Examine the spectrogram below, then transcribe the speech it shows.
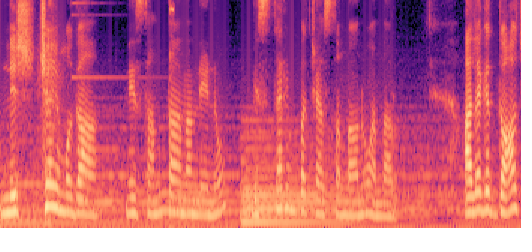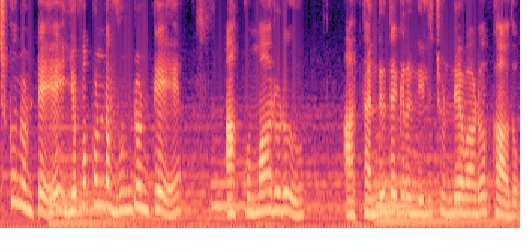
నిశ్చయముగా నీ సంతానం నేను విస్తరింపచేస్తున్నాను అన్నారు. అలాగే దాచుకుని ఉంటే ఇవ్వకుండా ఉండుంటే ఆ కుమారుడు ఆ తండ్రి దగ్గర నిలిచి ఉండేవాడో కాదు.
